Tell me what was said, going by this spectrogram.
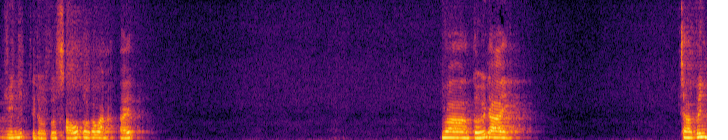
duy nhất thì đầu số 6 thôi các bạn ạ đấy. Và tới đài. Trà Vinh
